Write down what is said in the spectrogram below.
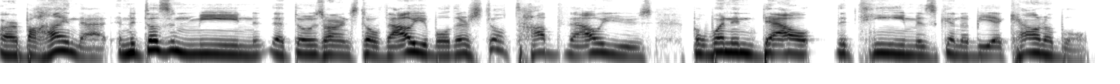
are behind that. And it doesn't mean that those aren't still valuable. They're still top values. But when in doubt, the team is going to be accountable.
